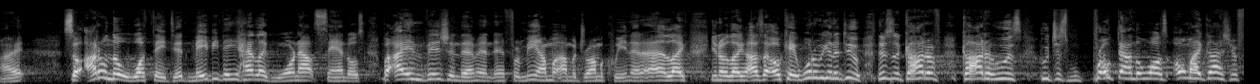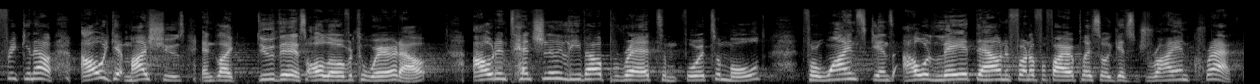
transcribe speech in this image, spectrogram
right? So I don't know what they did. Maybe they had like worn out sandals, but I envision them. And, and for me, I'm a, I'm a drama queen. And I like, you know, like I was like, okay, what are we going to do? There's a God of, God who is, who just broke down the walls. Oh my gosh, you're freaking out. I would get my shoes and like do this all over to wear it out. I would intentionally leave out bread to, for it to mold. For wineskins, I would lay it down in front of a fireplace so it gets dry and cracked.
